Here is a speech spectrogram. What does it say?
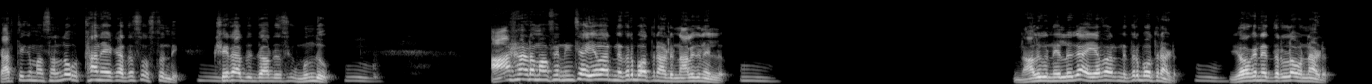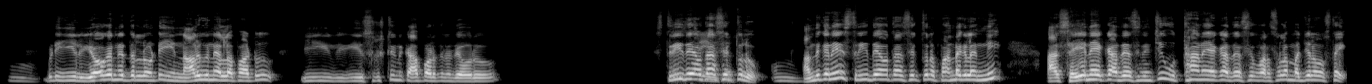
కార్తీక మాసంలో ఉత్థాన ఏకాదశి వస్తుంది. క్షీరాబ్ది ద్వాదశికి ముందు. ఆషాఢ మాసం నుంచి అయ్యవారు నిద్రపోతున్నాడు నాలుగు నెలలు. నాలుగు నెలలుగా అయ్యవారు నిద్రపోతున్నాడు. యోగ నిద్రలో ఉన్నాడు. ఇప్పుడు ఈ యోగ నిద్రలో ఉంటే ఈ నాలుగు నెలల పాటు ఈ ఈ సృష్టిని కాపాడుతున్నది ఎవరు? స్త్రీ దేవతా శక్తులు. అందుకనే స్త్రీ దేవతా శక్తుల పండుగలన్నీ ఆ శయన ఏకాదశి నుంచి ఉత్థాన ఏకాదశి వరుసలో మధ్యలో వస్తాయి.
